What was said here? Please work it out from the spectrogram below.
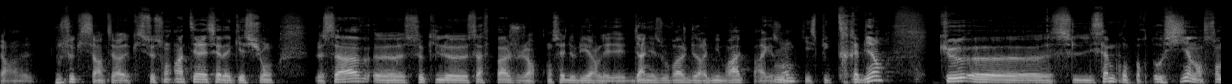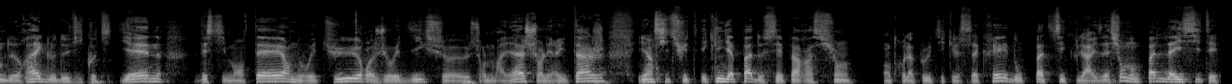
Euh, tous ceux qui, se sont intéressés à la question le savent. Euh, ceux qui ne le savent pas, je leur conseille de lire les derniers ouvrages de Rémi Braque, par exemple, mm. qui expliquent très bien que euh, l'islam comporte aussi un ensemble de règles de vie quotidienne, vestimentaires, nourriture, juridiques sur le mariage, sur l'héritage, et ainsi de suite. Et qu'il n'y a pas de séparation entre la politique et le sacré, donc pas de sécularisation, donc pas de laïcité.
